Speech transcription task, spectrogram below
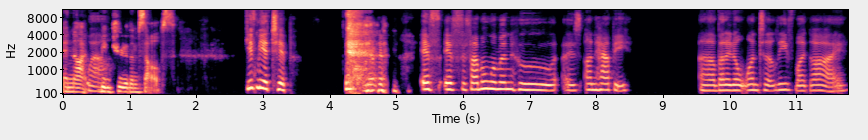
and not wow. being true to themselves. Give me a tip if if if I'm a woman who is unhappy, uh, but I don't want to leave my guy,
